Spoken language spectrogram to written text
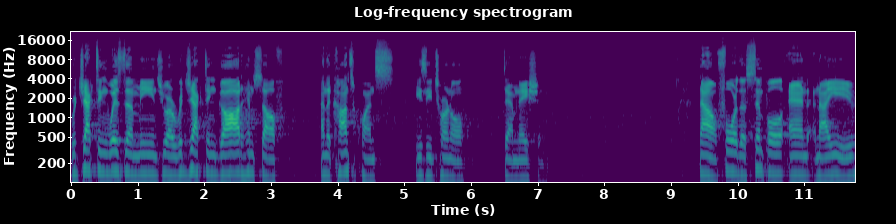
rejecting wisdom means you are rejecting God Himself, and the consequence is eternal damnation. Now, for the simple and naive,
